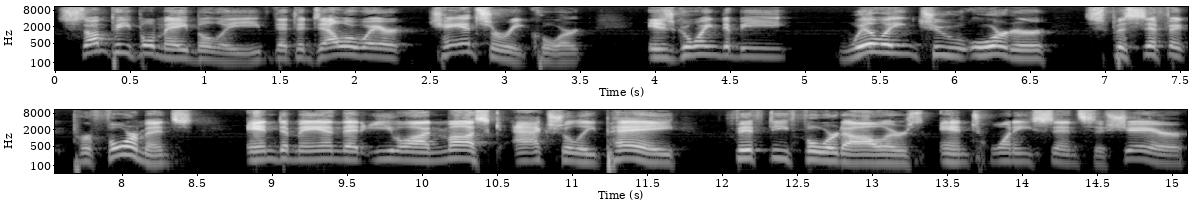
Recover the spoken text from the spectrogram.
some people may believe that the Delaware Chancery Court is going to be willing to order specific performance and demand that Elon Musk actually pay $54.20 a share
